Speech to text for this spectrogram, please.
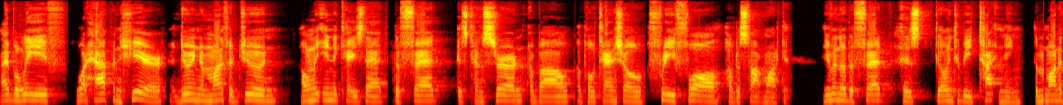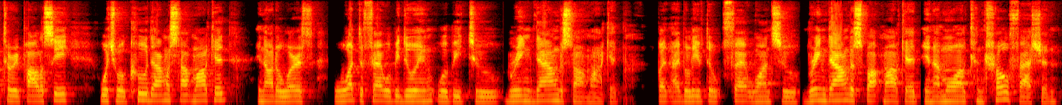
I believe what happened here during the month of June only indicates that the Fed is concerned about a potential free fall of the stock market. Even though the Fed is going to be tightening the monetary policy, which will cool down the stock market, in other words, what the Fed will be doing will be to bring down the stock market. But I believe the Fed wants to bring down the stock market in a more controlled fashion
